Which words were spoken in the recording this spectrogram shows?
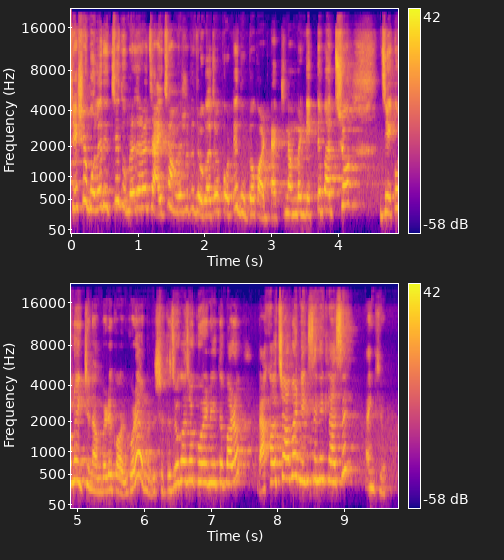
শেষে বলে দিচ্ছি, তোমরা যারা চাইছো আমাদের সাথে যোগাযোগ করতে, দুটো কন্ট্যাক্ট নাম্বার দেখতে পাচ্ছ। যে কোনো একটি নাম্বারে কল করে আমাদের সাথে যোগাযোগ করে নিতে পারো। দেখা হচ্ছে আবার নেক্সট ক্লাসে Thank you.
